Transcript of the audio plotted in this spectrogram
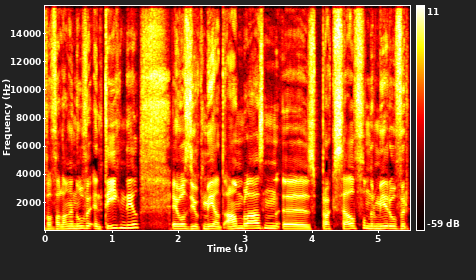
Van, van Langenhoven. Integendeel, hij was die ook mee aan het aanblazen. sprak zelf onder meer over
